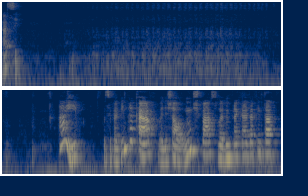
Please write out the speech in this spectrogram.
Assim. Aí, você vai vir pra cá, vai deixar ó, um espaço, vai vir pra cá e vai pintar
